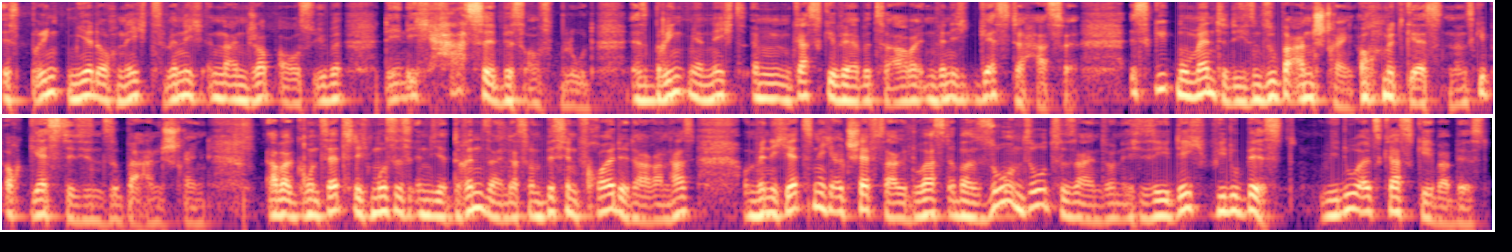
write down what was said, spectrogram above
Es bringt mir doch nichts, wenn ich in einen Job ausübe, den ich hasse bis aufs Blut. Es bringt mir nichts, im Gastgewerbe zu arbeiten, wenn ich Gäste hasse. Es gibt Momente, die sind super anstrengend, auch mit Gästen. Und es gibt auch Gäste, die sind super anstrengend. Aber grundsätzlich muss es in dir drin sein, dass du ein bisschen Freude daran hast. Und wenn ich jetzt nicht als Chef sage, du hast aber so und so zu sein, sondern ich sehe dich, wie du bist, wie du als Gastgeber bist.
